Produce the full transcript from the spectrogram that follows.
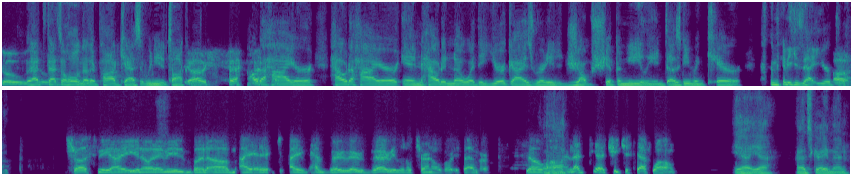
so that's, so, that's a whole nother podcast that we need to talk oh, about yeah. how to hire, how to hire and how to know whether your guy's ready to jump ship immediately and doesn't even care that he's at your uh, place. Uh, Trust me, I you know what I mean. But um, I I have very very very little turnover if ever. So um, uh-huh. um, and that's yeah, treat your staff well. Yeah, yeah, that's great, man.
